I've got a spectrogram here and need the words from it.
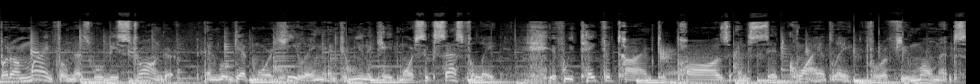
But our mindfulness will be stronger and will get more healing and communicate more successfully if we take the time to pause and sit quietly for a few moments.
